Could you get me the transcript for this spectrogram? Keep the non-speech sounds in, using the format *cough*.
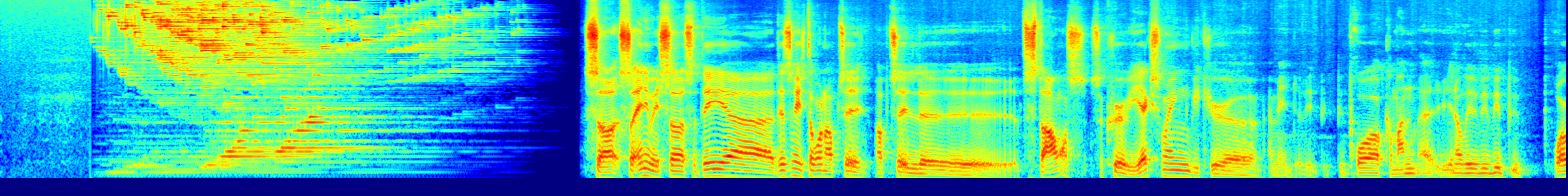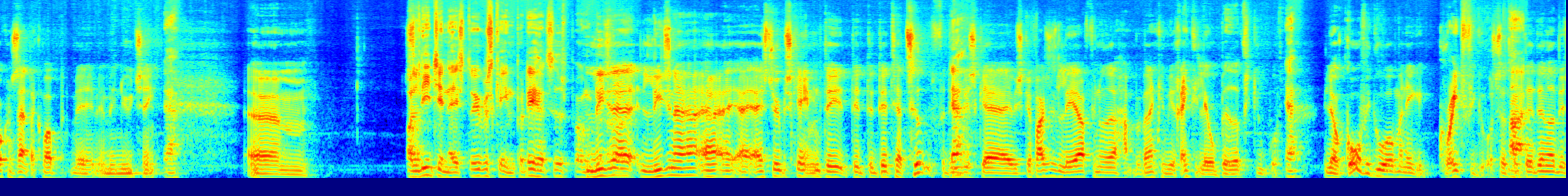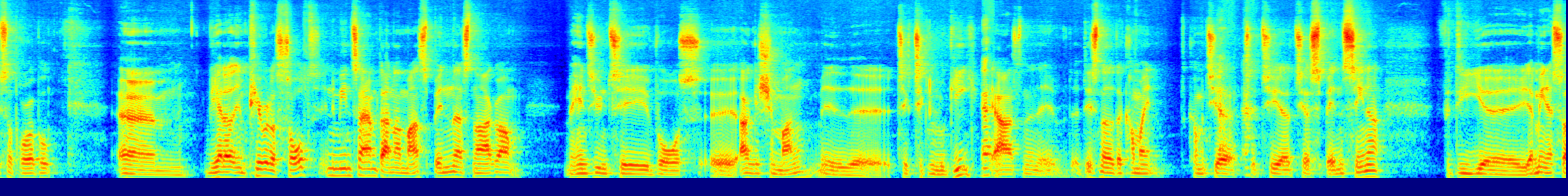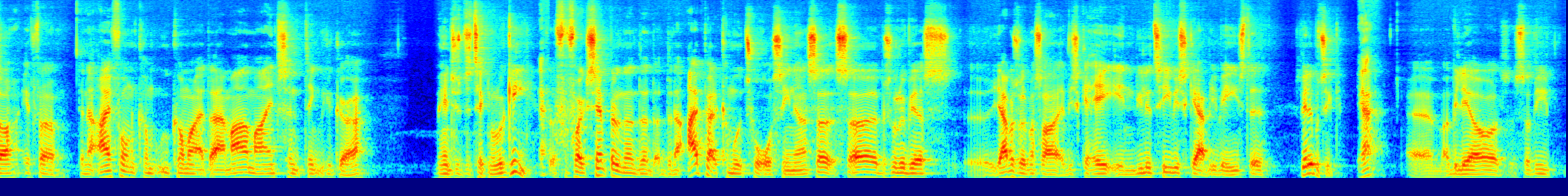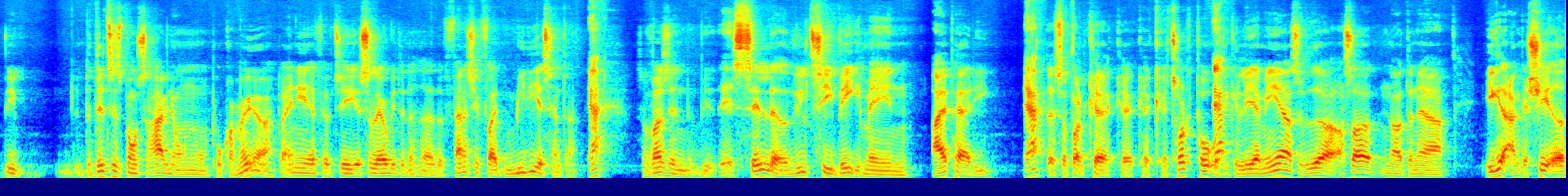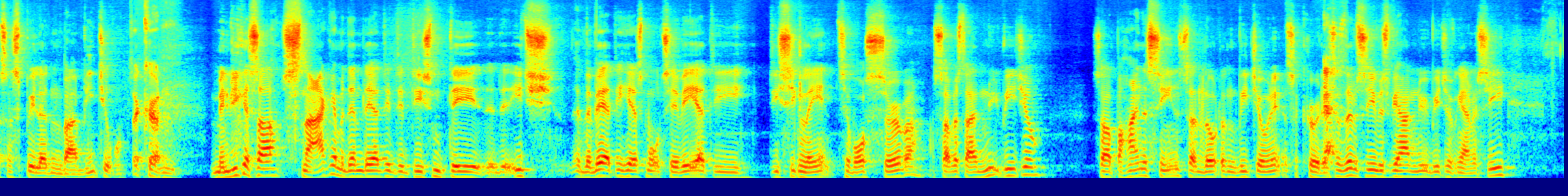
Så, så anyway, så, så det, er, det er så historien op til, op til, øh, til Star Wars. Så kører vi X-Wing, vi kører, I mean, vi, vi prøver at komme an, you know, vi, vi, vi prøver konstant at komme op med, med, med nye ting. Ja. Øhm, og Legion er i støbeskeen på det her tidspunkt? Legion er, Legion er, er, er, er i støbeskeen. Det, det, det, det tager tid, fordi ja. vi, skal, vi skal faktisk lære at finde ud af, hvordan kan vi rigtig lave bedre figurer. Ja. Vi laver gode figurer, men ikke great figurer, så det, det, det er noget, vi så prøver på. Um, vi har lavet Imperial Assault in the meantime. Der er noget meget spændende at snakke om med hensyn til vores øh, engagement med øh, te- teknologi. Ja. Ja, sådan, øh, det er sådan noget, der kommer, ind, kommer til, at, ja. til, til, at, til at spænde senere. Fordi øh, jeg mener så, efter den her iPhone kom, udkommer, at der er meget, meget interessante ting, vi kan gøre med hensyn til teknologi. Ja. For, for eksempel, når den her iPad kom ud to år senere, så, så besluttede vi os, øh, jeg besluttede mig så, at vi skal have en lille tv-skærm i hver eneste spillebutik. Ja. Øh, og vi laver, så vi, vi, på det tidspunkt, så har vi nogle, nogle programmører derinde i FFT, og så laver vi det, der hedder The Fantasy Flight Media Center. Ja. Så faktisk en, vi har selv lavet en lille tv med en iPad i, ja. der, så folk kan, kan, kan, kan trykke på, ja. og de kan lære mere og så videre. Og så når den er ikke er engageret, så spiller den bare videoer. Så kører den. Men vi kan så snakke med dem der, de, de, de, de, de, de each, hver af de her små TV'er, de, de signalerer ind til vores server, og så hvis der er en ny video, så behind the scenes, så loader den videoen ind, og så kører det. Ja. Så det vil sige, hvis vi har en ny video, vi gerne vil sige,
